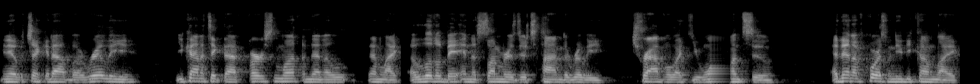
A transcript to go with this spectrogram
being able to check it out. But really, you kind of take that first month, and then a, then like a little bit in the summer is there's time to really travel like you want to. And then of course when you become like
